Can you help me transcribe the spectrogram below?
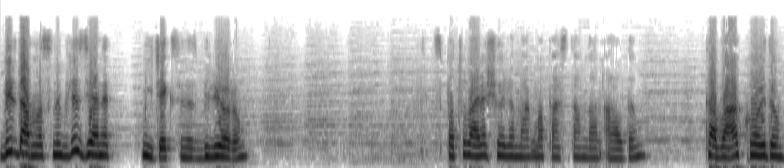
Bir damlasını bile ziyan etmeyeceksiniz biliyorum. Spatula ile şöyle magma pastamdan aldım. Tabağa koydum.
